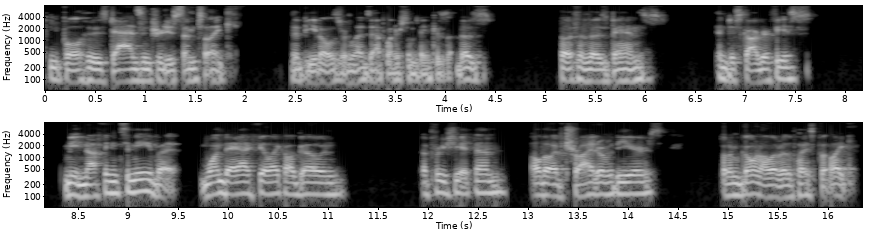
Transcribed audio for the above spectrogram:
people whose dads introduced them to like the Beatles or Led Zeppelin or something, because those, both of those bands and discographies mean nothing to me, but one day I feel like I'll go and appreciate them. Although I've tried over the years, but I'm going all over the place. But like,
